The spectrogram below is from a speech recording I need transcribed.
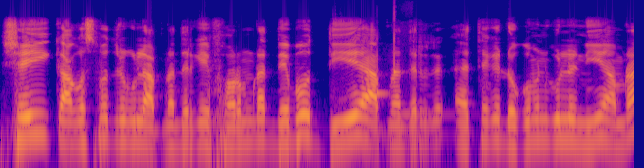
সেই কাগজপত্রগুলো আপনাদেরকে এই ফর্মটা দেব, দিয়ে আপনাদের থেকে ডকুমেন্টগুলো নিয়ে আমরা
